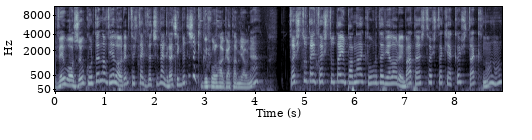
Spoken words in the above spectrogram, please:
wyłożył. Kurde, no wieloryb coś tak zaczyna grać, jakby też jakiegoś wallhacka tam miał, nie? Coś tutaj, coś tutaj u pana, kurde, wieloryba też coś tak jakoś, tak, no, no.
